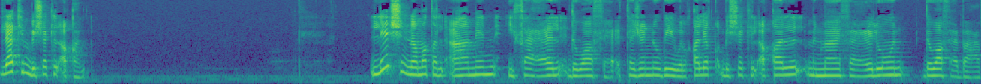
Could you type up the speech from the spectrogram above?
لكن بشكل أقل. ليش النمط الآمن يفعل دوافع التجنبي والقلق بشكل أقل من ما يفعلون دوافع بعض؟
